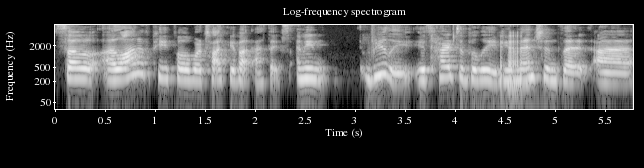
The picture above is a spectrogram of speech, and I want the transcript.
So a lot of people were talking about ethics. I mean, really, it's hard to believe. Yeah. You mentioned that uh,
